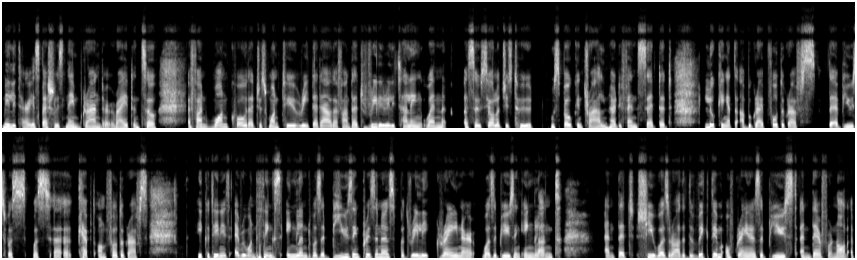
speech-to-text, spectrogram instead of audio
military, specialist named Graner, right? And so I found one quote, I just want to read that out. I found that really, really telling when a sociologist who who spoke in trial in her defense said that looking at the Abu Ghraib photographs, the abuse was was uh, kept on photographs. He continues, everyone thinks England was abusing prisoners, but really Graner was abusing England. And that she was rather the victim of Graner's abuse and therefore not a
